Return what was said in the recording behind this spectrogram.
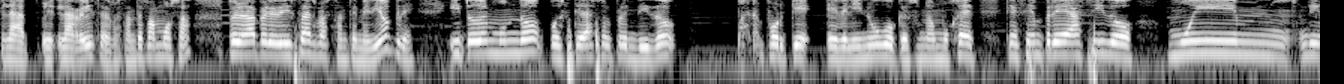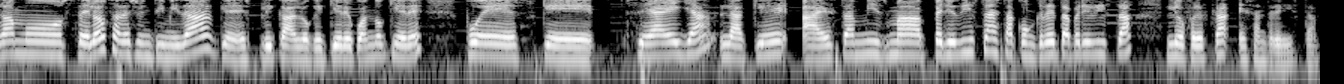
la, la, revista es bastante famosa, pero la periodista es bastante mediocre. Y todo el mundo pues queda sorprendido porque Evelyn Hugo, que es una mujer que siempre ha sido muy, mm, digamos, celosa de su intimidad, que explica lo que quiere cuando quiere, pues que sea ella la que a esta misma periodista, a esta concreta periodista, le ofrezca esa entrevista.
